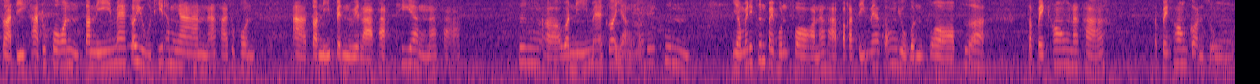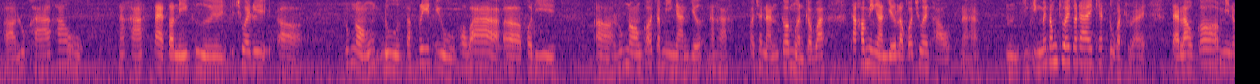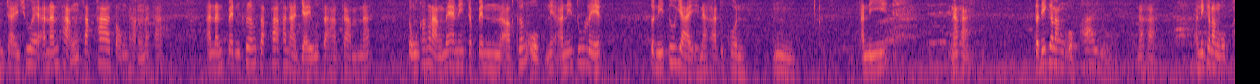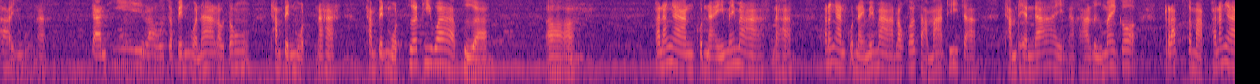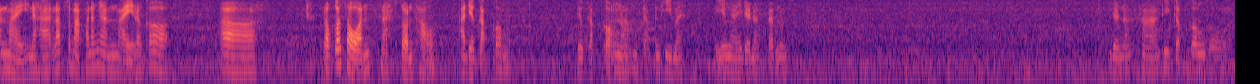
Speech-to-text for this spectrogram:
สวัสดีค่ะทุกคนตอนนี้แม่ก็อยู่ที่ทำงานนะคะ ทุกคนอ่าตอนนี้เป็นเวลาพักเที่ยงนะคะ ซึ่งวันนี้แม่ก็ยังไม่ได้ขึ้น ยังไม่ได้ขึ้นไปบนฟอร์นะคะ ปกติแม่ต้องอยู่บนฟอร์เพื่อสเปคห้องนะคะ สเปคห้องก่อนส่งลูกค้าเข้านะคะ แต่ตอนนี้คือช่วยลูกน้องดูซักรีดอยู่ เพราะว่าออพอดีเอ่อลูกน้องก็จะมีงานเยอะนะคะ เพราะฉะนั้นก็เหมือนกับว่า ถ้าเขามีงานเยอะเราก็ช่วยเขานะคะจริง ๆ ไม่ต้องช่วยก็ได้แค่ตรวจอะไรแต่เราก็มีน้ำใจช่วย อันนั้นถังซักผ้าสองถังนะคะ อันนั้นเป็นเครื่องซักผ้าขนาดใหญ่อุตสาหกรรมนะตรงข้างหลังแม่นี่จะเป็นเครื่องอบเนี่ย อันนี้ตู้เล็ก ตัวนี้ตู้ใหญ่นะคะ ทุกคน อืม อันนี้นะคะตอนนี้กำลังอบผ้าอยู่นะคะ อันนี้กำลังอบผ้าอยู่นะ การที่เราจะเป็นหัวหน้าเราต้องทำเป็นหมดนะคะทำเป็นหมดเพื่อที่ว่าเผื่ออพนักงานคนไหนไม่มานะคะพนักงานคนไหนไม่มา เราก็สามารถที่จะทำแทนได้นะคะ หรือไม่ก็รับสมัครพนักงานใหม่นะคะ รับสมัครพนักงานใหม่แล้วก็เเราก็สอนนะสอนเขาอะเดี๋ยวกลับกล้อง เดี๋ยวกลับกล้องเนาะมันกลับทันทีไหมหรือยังไงเดี๋ยวนะแป๊บนึง เดี๋ยวนะ หาที่กลับกล้องก่อน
